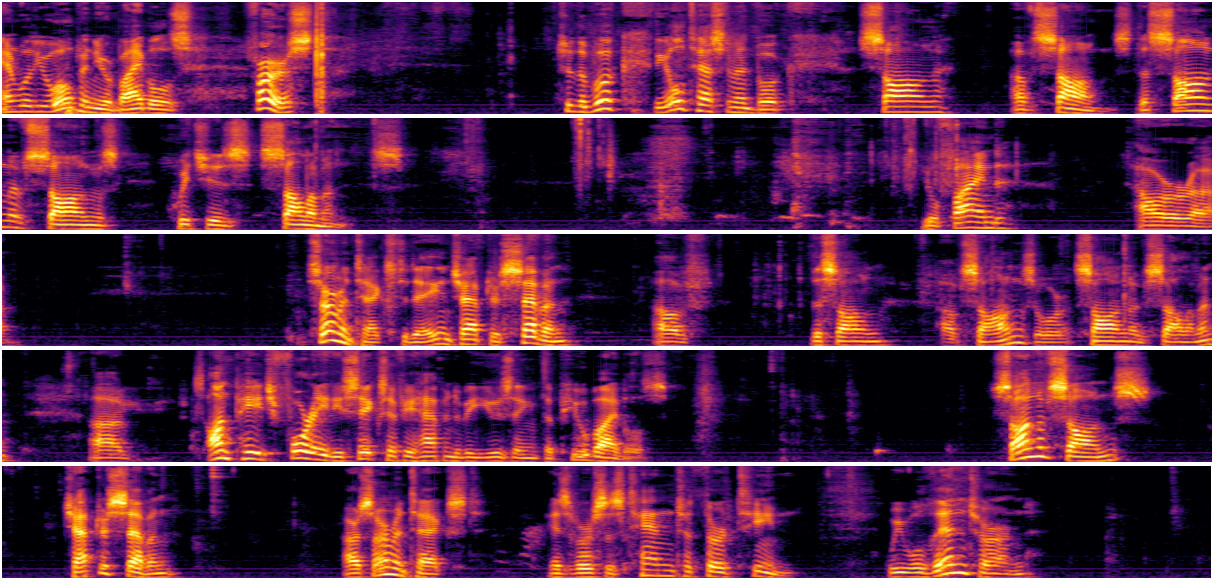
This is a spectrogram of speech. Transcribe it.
And will you open your Bibles first to the book, the Old Testament book, Song of Songs, the Song of Songs, which is Solomon's. You'll find our uh, sermon text today in chapter 7 of the Song of Songs or Song of Solomon. Uh, it's on page 486 if you happen to be using the Pew Bibles. Song of Songs, chapter 7. Our sermon text is verses 10 to 13. We will then turn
